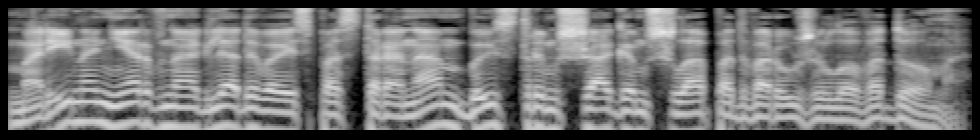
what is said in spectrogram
Марина, нервно оглядываясь по сторонам, быстрым шагом шла по двору жилого дома.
